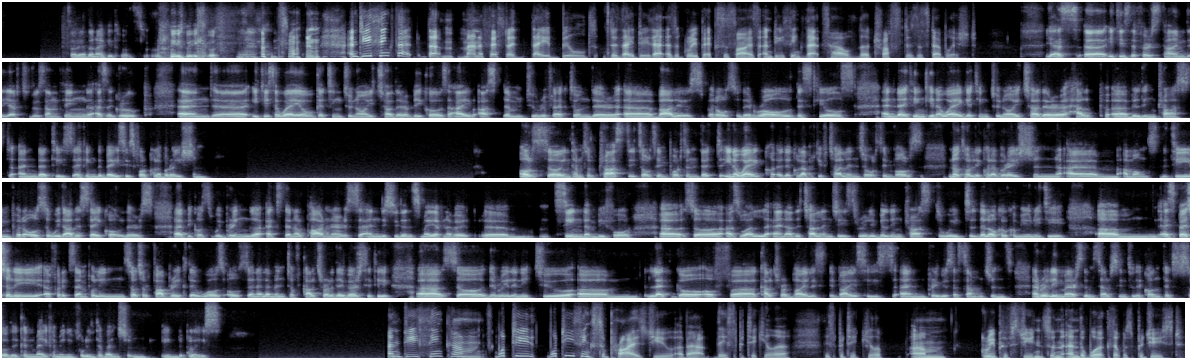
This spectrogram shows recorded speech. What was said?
Sorry, I don't know if it was really good. That's fine. And do you think that that manifesto they build? Do they do that as a group exercise? And do you think that's how the trust is established? Yes, uh, it is the first time they have to do something as a group, and uh, it is a way of getting to know each other because I've asked them to reflect on their uh, values, but also their role, the skills, and I think in a way getting to know each other help uh, building trust, and that is, I think, the basis for collaboration. Also in terms of trust it's also important that in a way the collaborative challenge also involves not only collaboration um, amongst the team but also with other stakeholders uh, because we bring uh, external partners and the students may have never um, seen them before. Uh, so as well another challenge is really building trust with the local community. Um, especially uh, for example in social fabric there was also an element of cultural diversity. Uh, so they really need to um, let go of uh, cultural bias, biases and previous assumptions and really immerse themselves into the context so they can make a meaningful intervention in the place. And do you think um, what do you what do you think surprised you about this particular this particular um, group of students and, and the work that was produced?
